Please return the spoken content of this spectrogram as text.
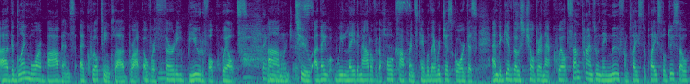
Uh, the Glenmore Bobbins a quilting club brought over 30 beautiful quilts They were um, gorgeous. to uh, they we laid them out over the whole conference table. They were just gorgeous, and to give those children that quilt, sometimes when they move from place to place, they'll do so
